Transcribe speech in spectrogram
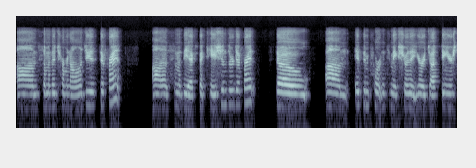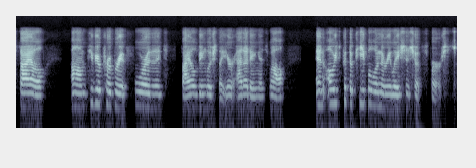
Um, some of the terminology is different. Uh, some of the expectations are different. So um, it's important to make sure that you're adjusting your style um, to be appropriate for the style of English that you're editing as well. And always put the people and the relationships first.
